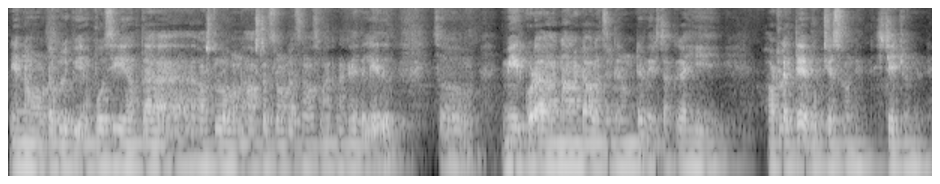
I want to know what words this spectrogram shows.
నేను డబ్బులు పోసి అంత హాస్టల్లో ఉన్న హాస్టల్స్లో ఉండాల్సిన అవసరం నాకు నాకైతే లేదు. సో మీరు కూడా నాలాంటి ఆలోచన కానీ ఉంటే మీరు చక్కగా ఈ హోటల్ అయితే బుక్ చేసుకోండి. స్టేట్ ఉండండి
